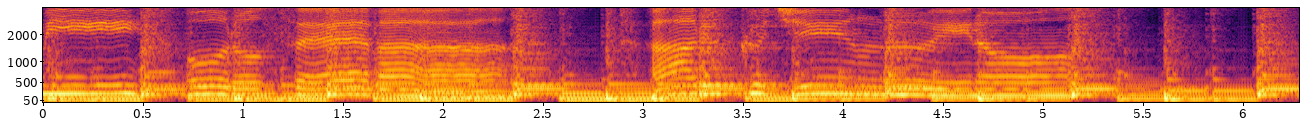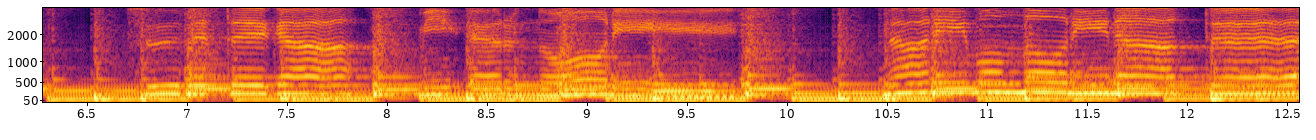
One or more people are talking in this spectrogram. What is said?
見下ろせば歩く人類の全てが見えるのに何者になって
